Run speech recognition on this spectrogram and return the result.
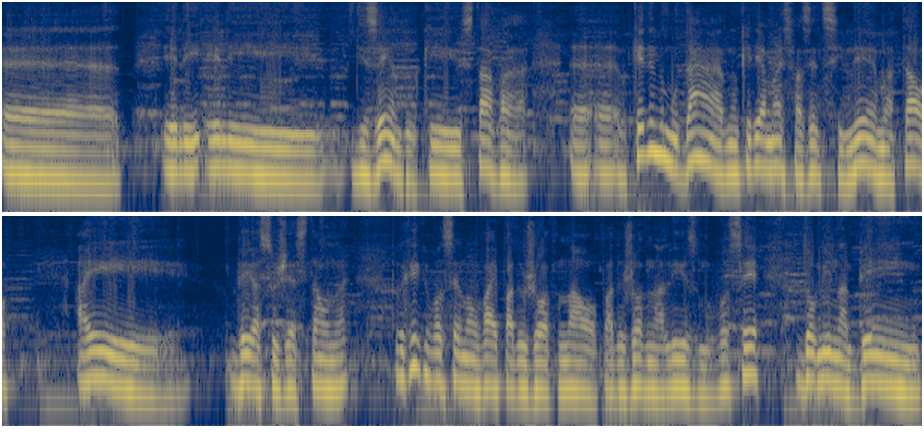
É, ele, ele dizendo que estava é, é, querendo mudar, não queria mais fazer de cinema tal. Aí veio a sugestão, né? Por que, que você não vai para o jornal, para o jornalismo? Você domina bem uh, uh,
